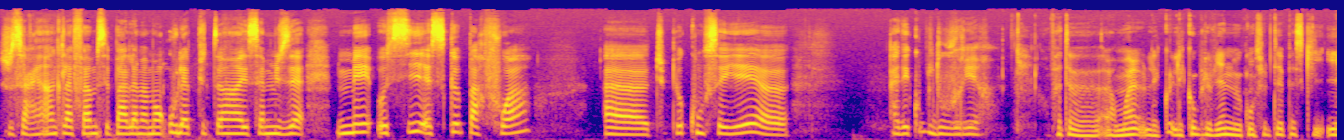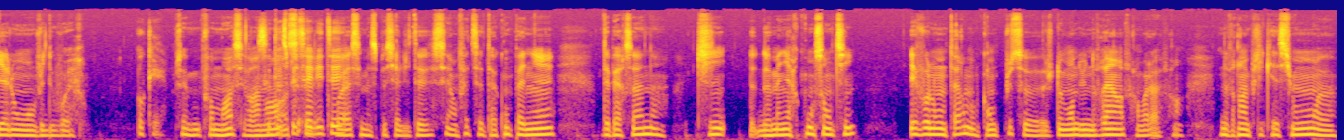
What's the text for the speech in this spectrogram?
je sais rien que la femme c'est pas la maman ou la putain et s'amuser, mais aussi est-ce que parfois euh, tu peux conseiller euh, à des couples d'ouvrir En fait, euh, alors moi, les, couples viennent me consulter parce qu'ils ont envie d'ouvrir. Ok. Pour moi, c'est vraiment. C'est ta spécialité Ouais, c'est ma spécialité. C'est en fait, c'est d'accompagner des personnes qui, de manière consentie et volontaire, donc en plus, je demande une vraie, enfin voilà, enfin, une vraie implication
